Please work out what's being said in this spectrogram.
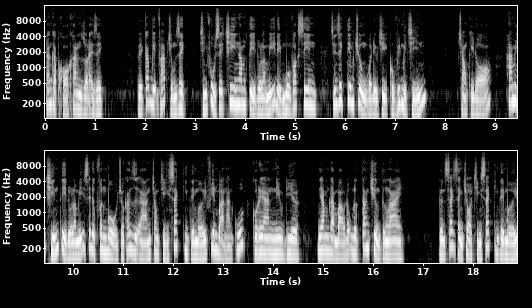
đang gặp khó khăn do đại dịch. Về các biện pháp chống dịch, chính phủ sẽ chi 5 tỷ đô la Mỹ để mua vaccine, chiến dịch tiêm chủng và điều trị COVID-19. Trong khi đó, 29 tỷ đô la Mỹ sẽ được phân bổ cho các dự án trong chính sách kinh tế mới phiên bản Hàn Quốc Korean New Deal nhằm đảm bảo động lực tăng trưởng tương lai. Ngân sách dành cho chính sách kinh tế mới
